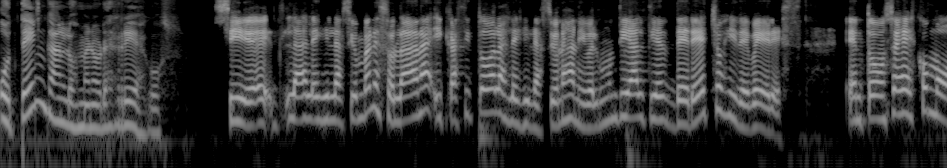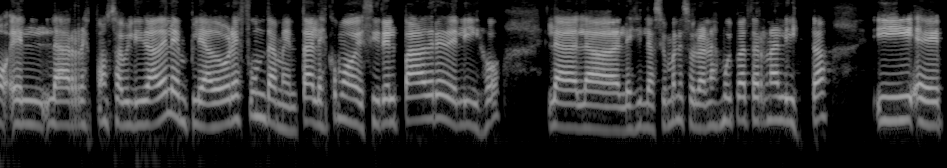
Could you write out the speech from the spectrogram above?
o tengan los menores riesgos. Sí, eh, la legislación venezolana y casi todas las legislaciones a nivel mundial tienen derechos y deberes. Entonces es como la responsabilidad del empleador es fundamental, es como decir el padre del hijo. La, la legislación venezolana es muy paternalista y eh,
